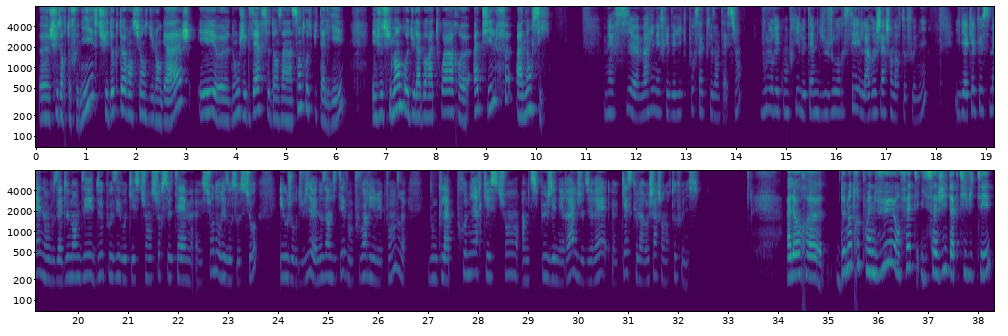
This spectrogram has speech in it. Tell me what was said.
Euh, je suis orthophoniste, je suis docteur en sciences du langage et euh, donc j'exerce dans un centre hospitalier et je suis membre du laboratoire ATILF à Nancy. Merci Marine et Frédéric pour cette présentation. Vous l'aurez compris, le thème du jour c'est la recherche en orthophonie. Il y a quelques semaines, on vous a demandé de poser vos questions sur ce thème euh, sur nos réseaux sociaux et aujourd'hui, euh, nos invités vont pouvoir y répondre. Donc la première question un petit peu générale, je dirais, euh, qu'est-ce que la recherche en orthophonie? Alors, de notre point de vue, en fait, il s'agit d'activités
